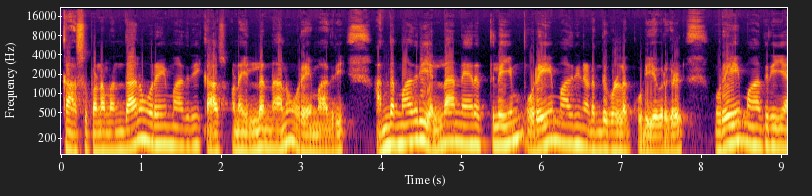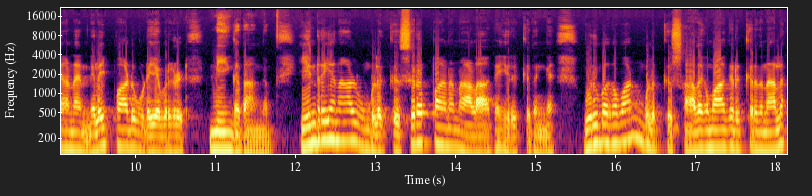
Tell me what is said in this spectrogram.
காசு பணம் வந்தாலும் ஒரே மாதிரி காசு பணம் இல்லைன்னாலும் ஒரே மாதிரி. அந்த மாதிரி எல்லா நேரத்திலையும் ஒரே மாதிரி நடந்து கொள்ளக்கூடியவர்கள் ஒரே மாதிரியான நிலைப்பாடு உடையவர்கள் நீங்கள் தாங்க. இன்றைய நாள் உங்களுக்கு சிறப்பான நாளாக இருக்குதுங்க. குரு பகவான் உங்களுக்கு சாதகமாக இருக்கிறதுனால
